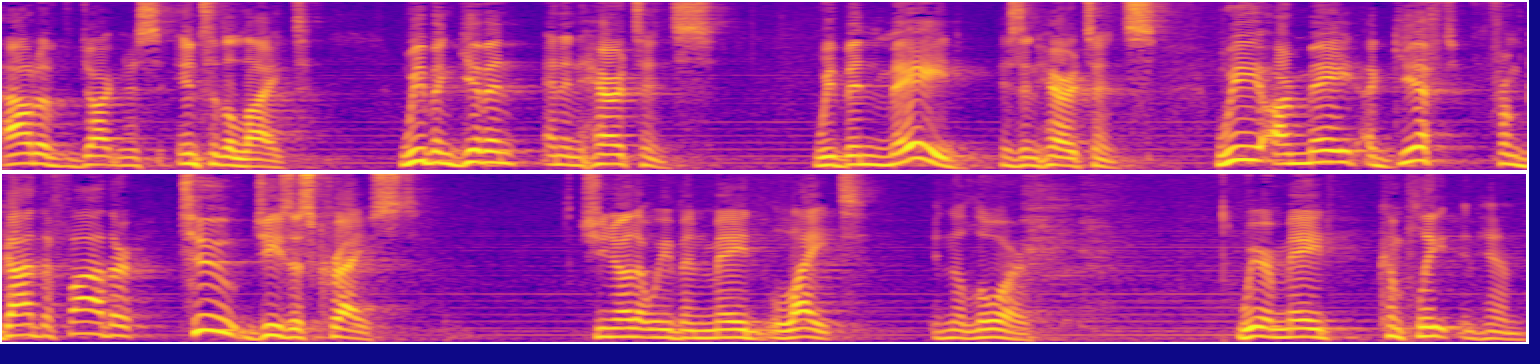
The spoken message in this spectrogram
out of the darkness into the light. We've been given an inheritance. We've been made his inheritance. We are made a gift from God the Father to Jesus Christ. Do you know that we've been made light in the Lord? We are made complete in him.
